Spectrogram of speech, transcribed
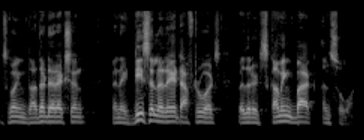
is going the other direction, when I decelerate afterwards whether it is coming back and so on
